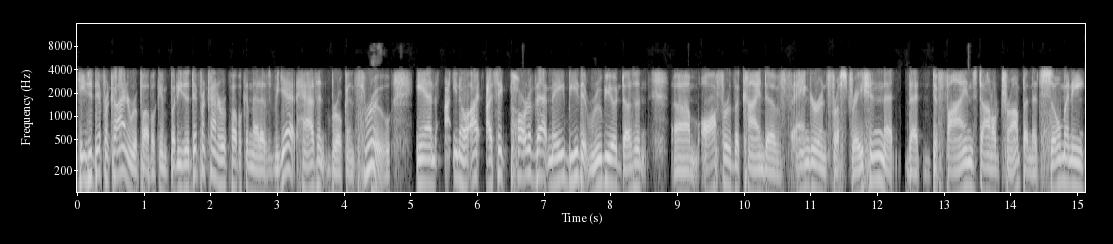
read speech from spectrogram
He's a different kind of Republican, but he's a different kind of Republican that as of yet hasn't broken through. And uh, you know, I, I think part of that may be that Rubio doesn't um, offer the kind of anger and frustration that that defines Donald Trump, and that so many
